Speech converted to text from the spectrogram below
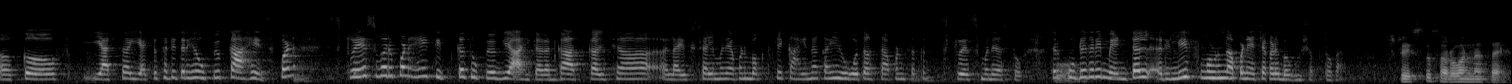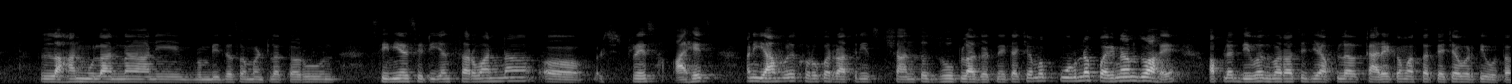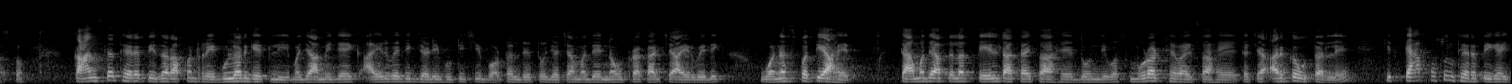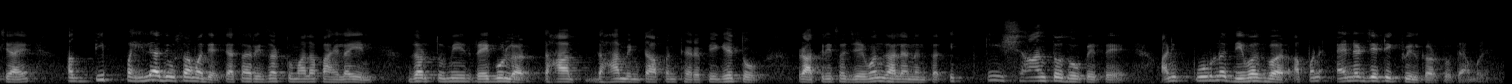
कफ याचा याच्यासाठी तर हे उपयुक्त आहेच पण स्ट्रेसवर पण हे तितकंच उपयोगी आहे का कारण का आजकालच्या लाईफस्टाईलमध्ये आपण बघतो की काही ना काही होत असतं आपण सतत स्ट्रेसमध्ये असतो. तर हो. कुठेतरी मेंटल रिलीफ म्हणून आपण याच्याकडे बघू शकतो का? स्ट्रेस तर सर्वांनाच आहे. लहान मुलांना आणि मी जसं म्हटलं तरुण सिनियर सिटीजन सर्वांना स्ट्रेस आहेच. आणि यामुळे खरोखर रात्री शांत झोप लागत नाही. त्याच्यामुळे पूर्ण परिणाम जो आहे आपल्या दिवसभराचे जे आपलं कार्यक्रम असतात त्याच्यावरती होत असतो. कांस्य थेरपी जर आपण रेग्युलर घेतली म्हणजे आम्ही जे एक आयुर्वेदिक जडीबुटीची बॉटल देतो ज्याच्यामध्ये नऊ प्रकारचे आयुर्वेदिक वनस्पती आहेत त्यामध्ये आपल्याला तेल टाकायचं आहे दोन दिवस मुरत ठेवायचं आहे त्याचे अर्क उतरले की त्यापासून थेरपी घ्यायची आहे. अगदी पहिल्या दिवसामध्ये त्याचा रिझल्ट तुम्हाला पाहायला येईल. जर तुम्ही रेग्युलर दहा दहा मिनटं आपण थेरपी घेतो रात्रीचं जेवण झाल्यानंतर इतकी शांत झोप येते आणि पूर्ण दिवसभर आपण एनर्जेटिक फील करतो त्यामुळे.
